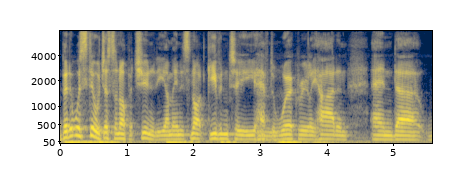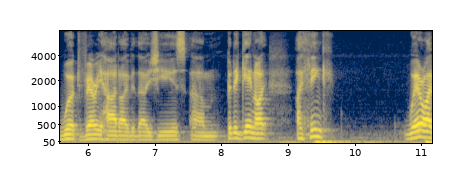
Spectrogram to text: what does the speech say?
but it was still just an opportunity. I mean, it's not given to you. You have mm. to work really hard and and uh, worked very hard over those years. Um, but again, I I think where I,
